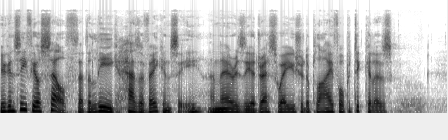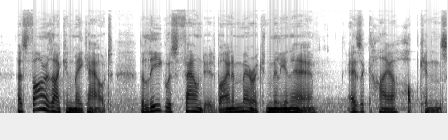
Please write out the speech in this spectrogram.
you can see for yourself that the League has a vacancy, and there is the address where you should apply for particulars. As far as I can make out, the League was founded by an American millionaire, Ezekiah Hopkins,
